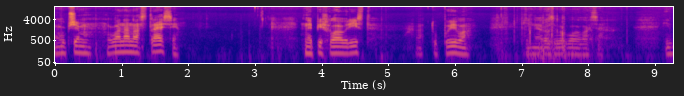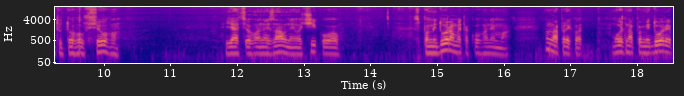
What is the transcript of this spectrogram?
В общем, вона на стресі не пішла в ріст, а тупила і не розвивалася. І до того всього я цього не знав, не очікував. З помідорами такого нема. Ну, наприклад, можна помідори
